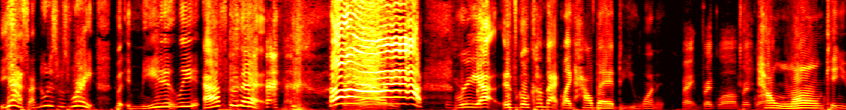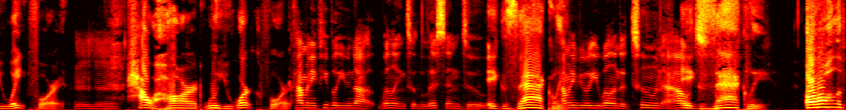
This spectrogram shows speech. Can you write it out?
Yes, I knew this was right. But immediately after that, ah, rea- it's going to come back like, how bad do you want it? Right, brick wall, brick wall. How long can you wait for it? hmm How hard will you work for it? How many people you not willing to listen to? Exactly. How many people you willing to tune out? Exactly. All of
